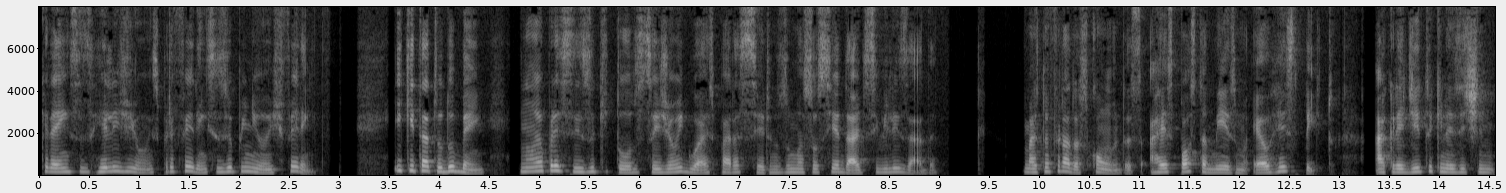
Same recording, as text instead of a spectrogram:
crenças, religiões, preferências e opiniões diferentes. E que tá tudo bem, não é preciso que todos sejam iguais para sermos uma sociedade civilizada. Mas no final das contas, a resposta mesmo é o respeito. Acredito que não existe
